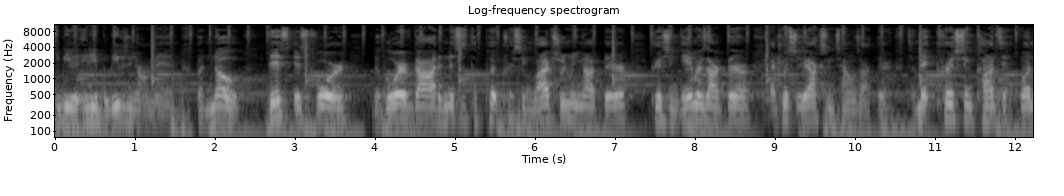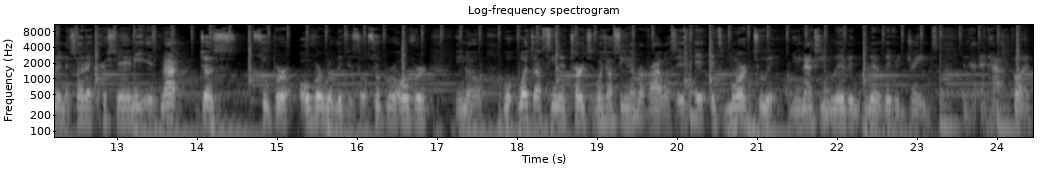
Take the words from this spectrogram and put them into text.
He, be, and he believes in y'all, man. But no, this is for the glory of God, and this is to put Christian live streaming out there, Christian gamers out there, and Christian reaction channels out there to make Christian content fun and to show that Christianity is not just super over religious or super over, you know, what, y'all seen in churches, what y'all seen in revivals. It, it, it's more to it. You can actually live and live, live your dreams and, and have fun.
